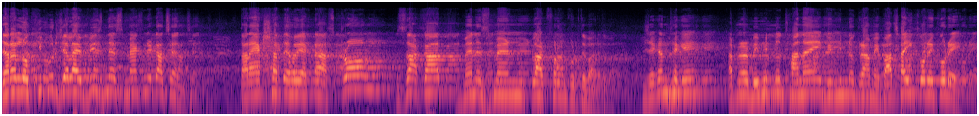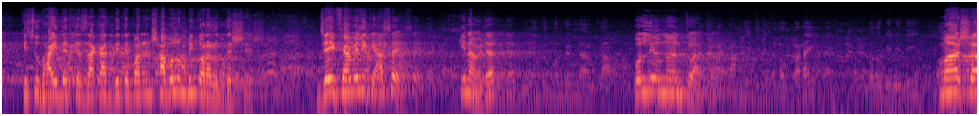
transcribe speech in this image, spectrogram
যারা লক্ষ্মীপুর জেলায় বিজনেস ম্যাগনেট আছেন, তারা একসাথে হয়ে একটা স্ট্রং জাকাত ম্যানেজমেন্ট প্ল্যাটফর্ম করতে পারে যেখান থেকে আপনারা বিভিন্ন থানায়, বিভিন্ন গ্রামে বাছাই করে করে কিছু ভাইদেরকে জাকাত দিতে পারেন স্বাবলম্বী করার উদ্দেশ্যে। যেই ফ্যামিলিকে আছে? কি নাম এটার? পল্লী উন্নয়ন ক্লাব। মাশা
